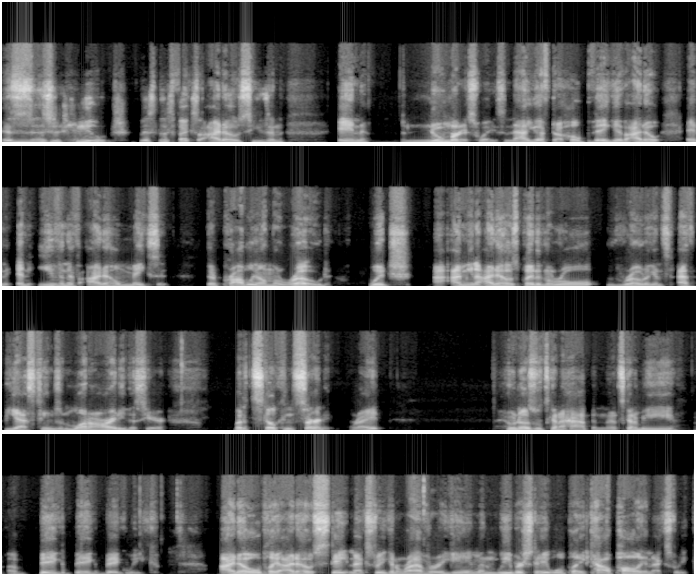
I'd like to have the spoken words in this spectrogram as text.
This is this is huge. This this affects Idaho's season in numerous ways. Now you have to hope they give Idaho and and even if Idaho makes it, they're probably on the road, which I mean Idaho's played in the role, road against FBS teams and won already this year, but it's still concerning right? Who knows what's going to happen? It's going to be a big, big, big week. Idaho will play Idaho State next week in a rivalry game, and Weber State will play Cal Poly next week.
